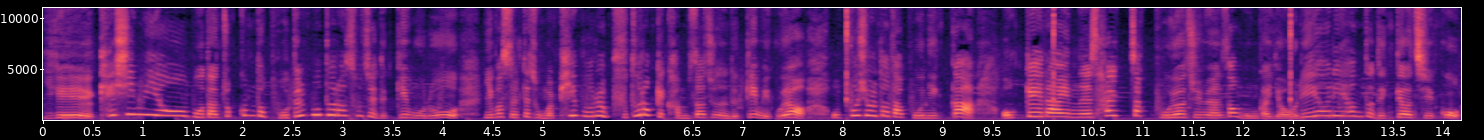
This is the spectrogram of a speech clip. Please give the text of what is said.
이게 캐시미어보다 조금 더 보들보들한 소재 느낌으로 입었을 때 정말 피부를 부드럽게 감싸주는 느낌이고요. 오프숄더다 보니까 어깨 라인을 살짝 보여주면 서 뭔가 여리여리함도 느껴지고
